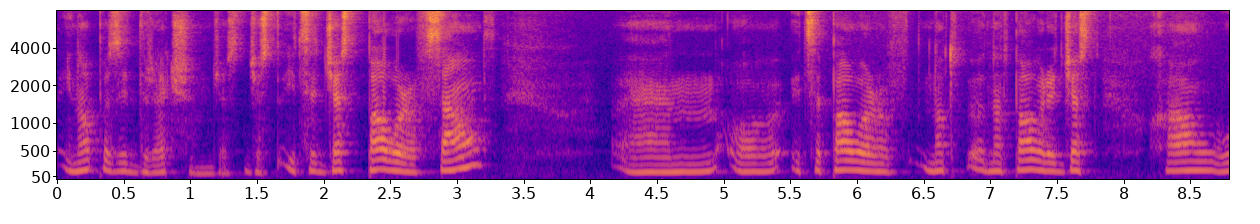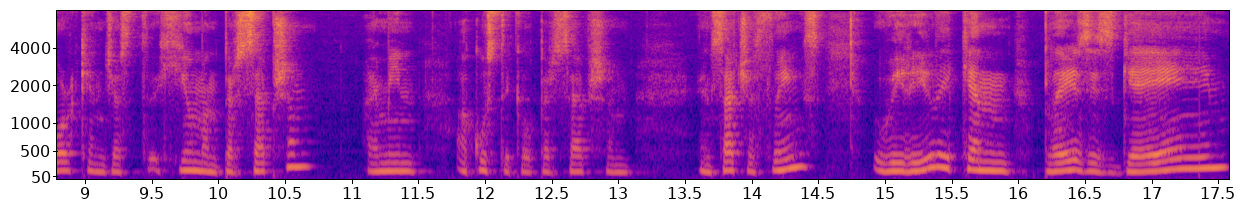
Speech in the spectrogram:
in opposite direction just just it's a just power of sound and or it's a power of not not power it's just how working just human perception i mean acoustical perception and such a things we really can play this game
